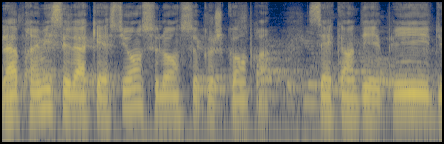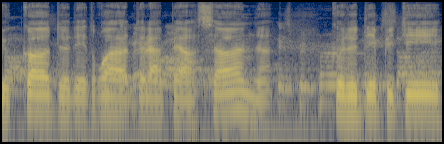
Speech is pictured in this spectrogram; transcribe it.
La prémisse de la question, selon ce que je comprends, c'est qu'en dépit du Code des droits de la personne, que le député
